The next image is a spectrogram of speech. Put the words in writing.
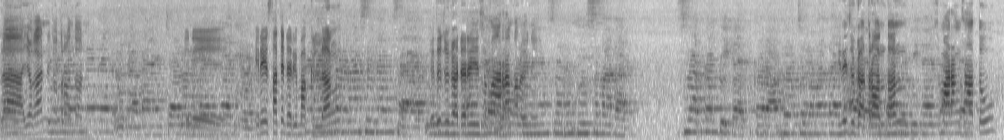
Lah, ya kan itu Tronton. Ini ini startnya dari Magelang. Itu juga dari Semarang kalau ini. Ini juga Tronton Semarang 1.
